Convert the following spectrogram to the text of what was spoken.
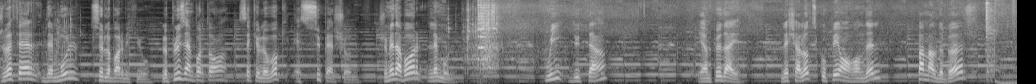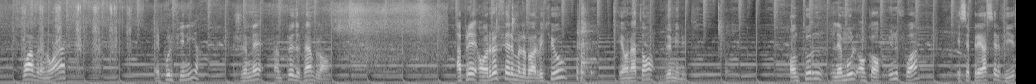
Je vais faire des moules sur le barbecue. Le plus important, c'est que le wok est super chaud. Je mets d'abord les moules, puis du thym et un peu d'ail. L'échalote coupée en rondelles, pas mal de beurre, poivre noir et pour finir, je mets un peu de vin blanc. Après, on referme le barbecue et on attend deux minutes. On tourne les moules encore une fois et c'est prêt à servir.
